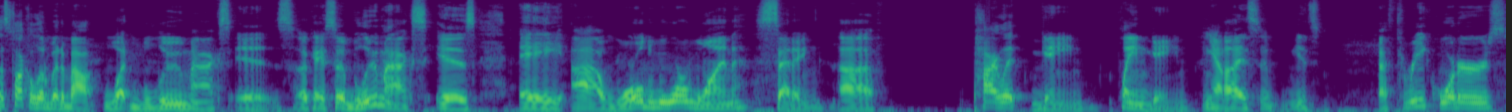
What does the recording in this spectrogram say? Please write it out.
let's talk a little bit about what Blue Max is. Okay, so Blue Max is a uh, World War One setting uh, pilot game, plane game. Yeah. Uh, it's it's a three quarters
